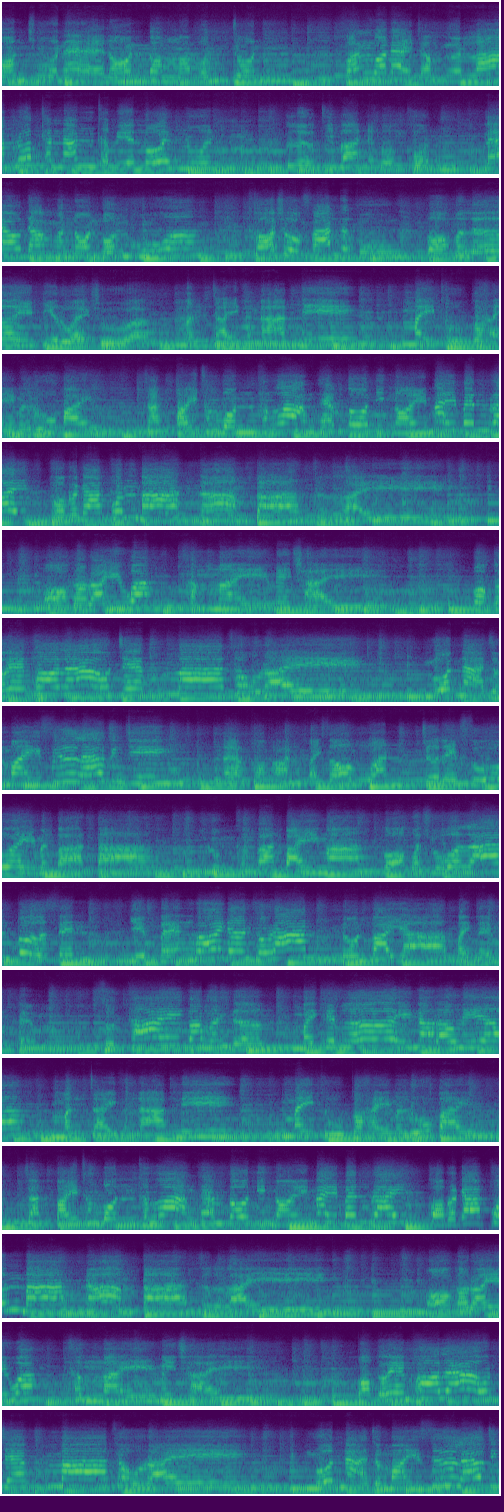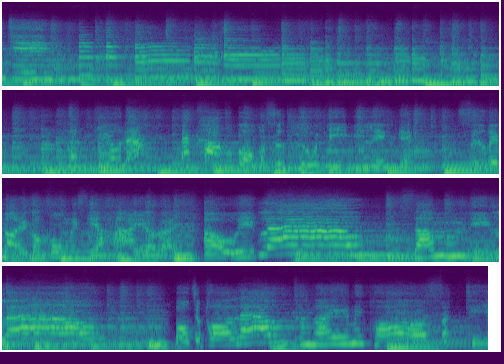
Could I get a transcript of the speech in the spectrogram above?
คนต้องมาผลจน ฝันว่าได้จับเงินล้านรถคันนั้นทะเบียนร้อยนวลเลิกที่บ้านในลมคนแมวดำมานนอนบนหัว ขอโชคสารตะปูบอกมาเลยพี่รวยชัว มันใจขนาดนี้ ไม่ถูกก็ให้มันรู้ไปจัดไปทั้งบนทั้งล่างแถมโตนอีกหน่อยไม่เป็นไรพอประกาศผลมา บอกอะไรวะทำไมไม่ใช่ บอกตัวเองพอแล้วเจ็บมาเท่าไร งดหน้าจะไม่ซื้อแล้วจริงๆ แต่พอผ่านไปสองวัน เจอเลขสวยมันบาดตา ลุงข้างบ้านไปมา บอกว่าชัวร์ล้านเปอร์เซ็นต์หยิบแบ่งค์ร้อยเดินเข้าร้าน โดนป้ายยาไปเต็มเต็มสุดท้ายก็เหมือนเดิม ไม่เข็ดเลย มั่นใจขนาดนี้ ไม่ถูกก็ให้มันรู้ไป จัดไปทั้งบนทั้งล่างแถมโตนอีกหน่อยไม่เป็นไร พอประกาศผลมา น้ำตาจะไหลบอกอะไรวะทำไมไม่ใช่บอกตัวเองพอแล้วเจ็บมาเท่าไหรงวดหน้าจะไม่ซื้อแล้วจริงๆาเขาบอกว่าซื้อลูนนี่มีเลขเด็ดซื้อไปหน่อยก็คงไม่เสียหายอะไร เอาอีกแล้ว ซ้ำอีกแล้ว บอกจะพอแล้วทำไมไม่พอสักที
